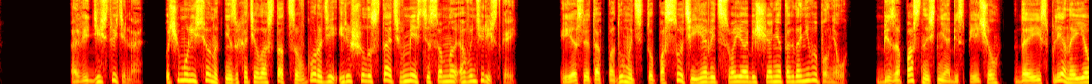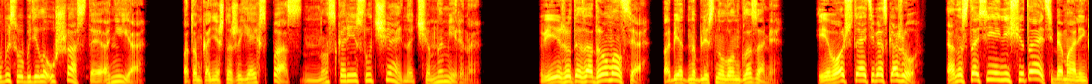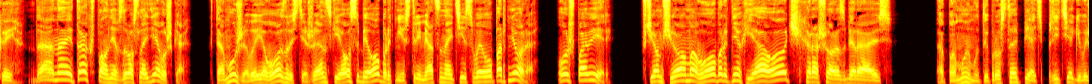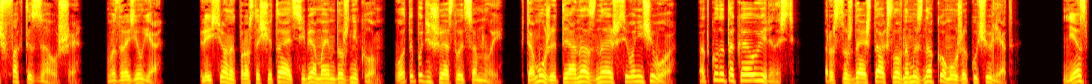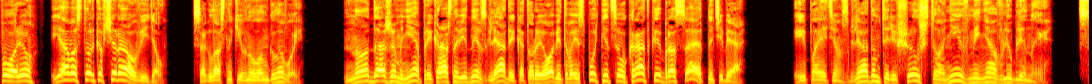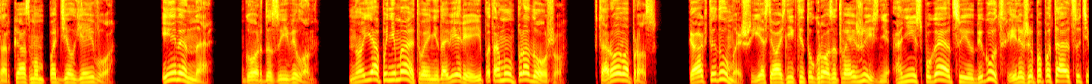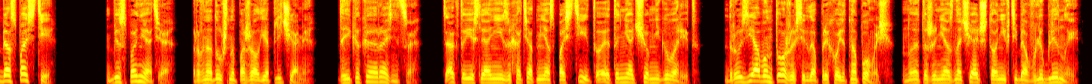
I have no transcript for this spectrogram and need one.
А ведь действительно, почему лисенок не захотел остаться в городе и решила стать вместе со мной авантюристкой? Если так подумать, то, по сути, я ведь свое обещание тогда не выполнил. Безопасность не обеспечил, да и из плена ее высвободила ушастая, а не я. Потом, конечно же, я их спас, но скорее случайно, чем намеренно. «Вижу, ты задумался», — победно блеснул он глазами. «И вот что я тебе скажу. Анастасия не считает себя маленькой, да она и так вполне взрослая девушка. К тому же в ее возрасте женские особи-оборотни стремятся найти своего партнера. Уж поверь, в чем-чем, а в оборотнях я очень хорошо разбираюсь». «А по-моему, ты просто опять притягиваешь факты за уши», — возразил я. «Лисенок просто считает себя моим должником, вот и путешествует со мной. К тому же ты о нас знаешь всего ничего. Откуда такая уверенность? Рассуждаешь так, словно мы знакомы уже кучу лет». «Не спорю, я вас только вчера увидел», — согласно кивнул он головой. Но даже мне прекрасно видны взгляды, которые обе твои спутницы украдкой бросают на тебя. И по этим взглядам ты решил, что они в меня влюблены. С сарказмом поддел я его. Именно, гордо заявил он. Но я понимаю твое недоверие и потому продолжу. Второй вопрос. Как ты думаешь, если возникнет угроза твоей жизни, они испугаются и убегут или же попытаются тебя спасти? Без понятия, равнодушно пожал я плечами. Да и какая разница? Так-то если они и захотят меня спасти, то это ни о чем не говорит. Друзья вон тоже всегда приходят на помощь, но это же не означает, что они в тебя влюблены.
